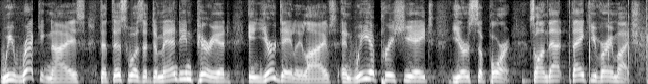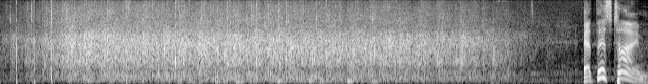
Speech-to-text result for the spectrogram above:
We recognize that this was a demanding period in your daily lives, and we appreciate your support. So on that, thank you very much. At this time,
